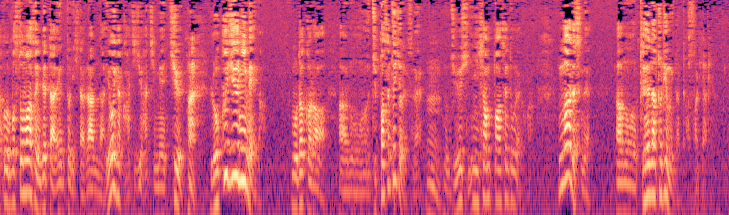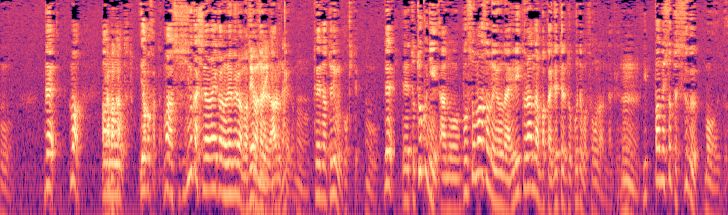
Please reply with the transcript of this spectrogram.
ーこのボストンマラソンに出たエントリーしたランナー488名中、はい。62名がもうだからあの10%以上ですね、もう1213%ぐらいのかながですねあの低ナトリウムになってます。あれあれでまああのやばかったと。やばかった。まあ死ぬか死なないかのレベルはまあそれぞれないけどね。あるけども、低ナトリウムが起きてる、で、えー、と特にあのボストンマラソンのようなエリートランナーばっかり出てるとこでもそうなんだけど、一般の人ってすぐもう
